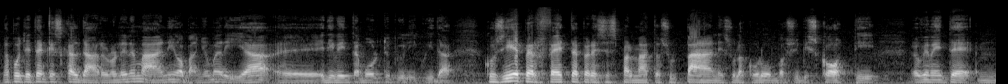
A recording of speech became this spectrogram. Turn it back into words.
la potete anche scaldare o nelle mani o a bagnomaria eh, e diventa molto più liquida. Così è perfetta per essere spalmata sul pane, sulla colomba, sui biscotti. E ovviamente mh, mm,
